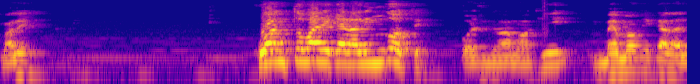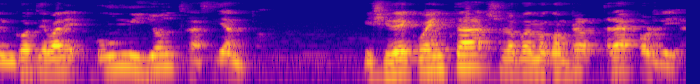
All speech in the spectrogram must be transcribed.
¿Vale? ¿Cuánto vale cada lingote? Pues nos vamos aquí. Vemos que cada lingote vale 1.300.000. Y si de cuenta, solo podemos comprar 3 por día.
